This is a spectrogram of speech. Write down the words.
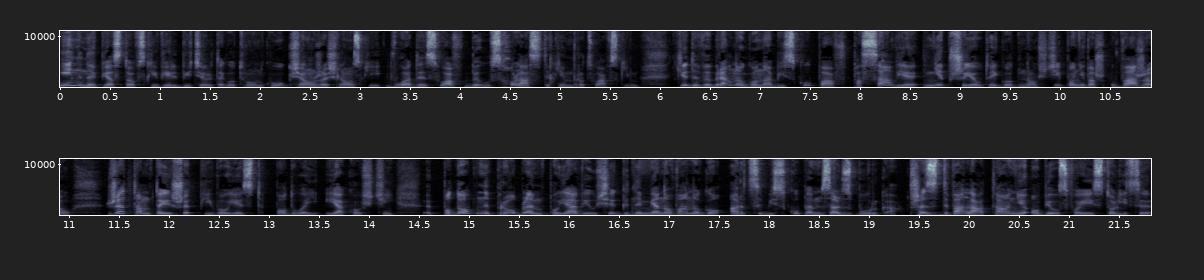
Inny piastowski wielbiciel tego trunku, książę śląski Władysław, był scholastykiem wrocławskim. Kiedy wybrano go na biskupa w Pasawie, nie przyjął tej godności, ponieważ uważał, że tamtejsze piwo jest podłej jakości. Podobny problem pojawił się, gdy mianowano go arcybiskupem Salzburga. Przez dwa lata nie objął swojej stolicy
